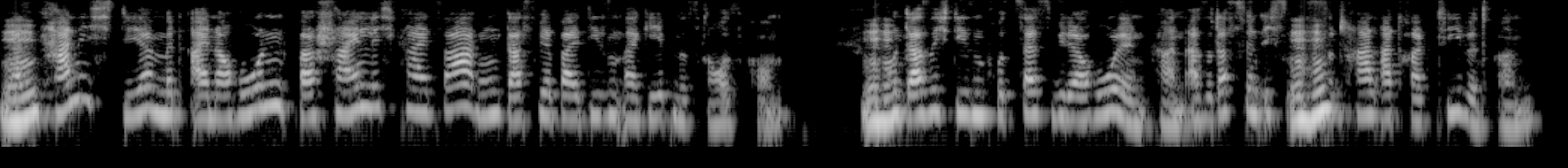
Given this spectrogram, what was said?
mhm. dann kann ich dir mit einer hohen Wahrscheinlichkeit sagen, dass wir bei diesem Ergebnis rauskommen mhm. und dass ich diesen Prozess wiederholen kann. Also das finde ich so mhm. total attraktive dran.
